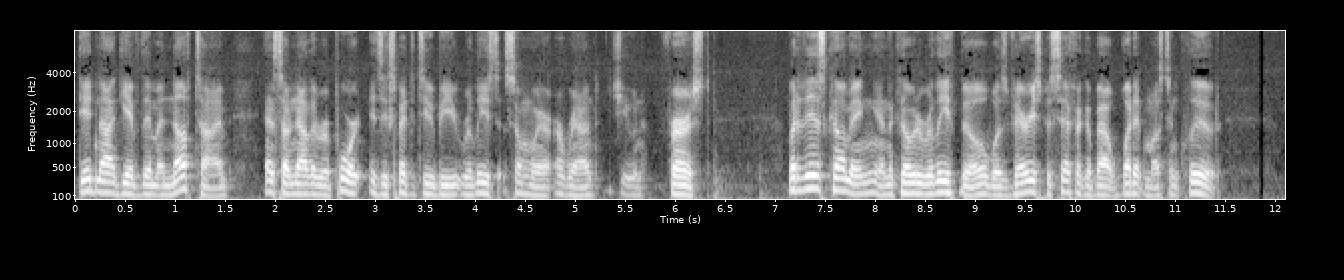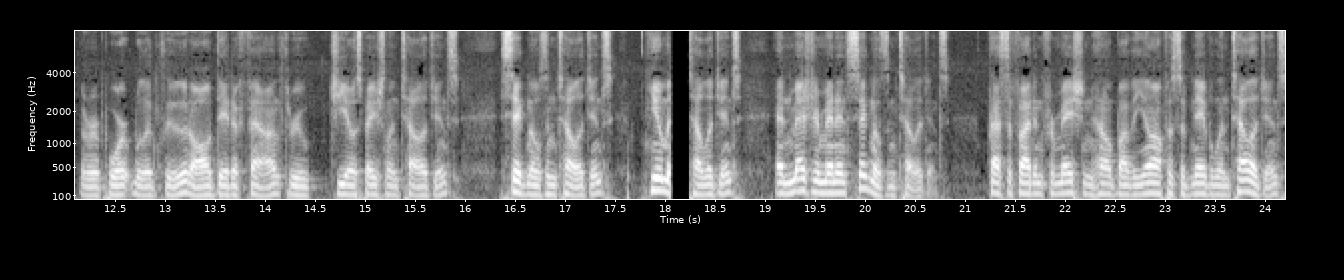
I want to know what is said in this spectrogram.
did not give them enough time, and so now the report is expected to be released somewhere around June 1st. But it is coming, and the COVID relief bill was very specific about what it must include. The report will include all data found through geospatial intelligence, signals intelligence, human intelligence, and measurement and signals intelligence. Classified information held by the Office of Naval Intelligence,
